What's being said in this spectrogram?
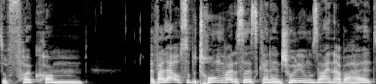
so vollkommen, weil er auch so betrunken war, das soll jetzt keine Entschuldigung sein, aber halt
